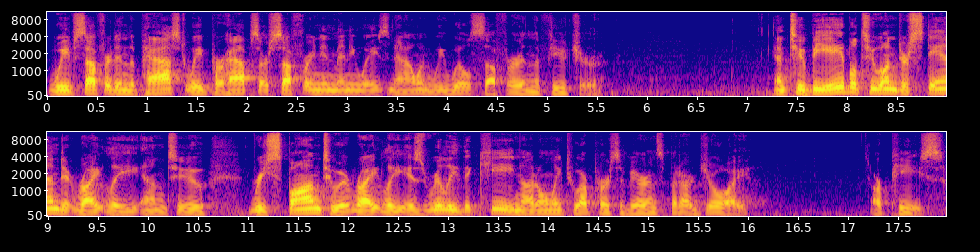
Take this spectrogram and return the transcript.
We've suffered in the past. We perhaps are suffering in many ways now, and we will suffer in the future. And to be able to understand it rightly and to respond to it rightly is really the key not only to our perseverance, but our joy, our peace.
